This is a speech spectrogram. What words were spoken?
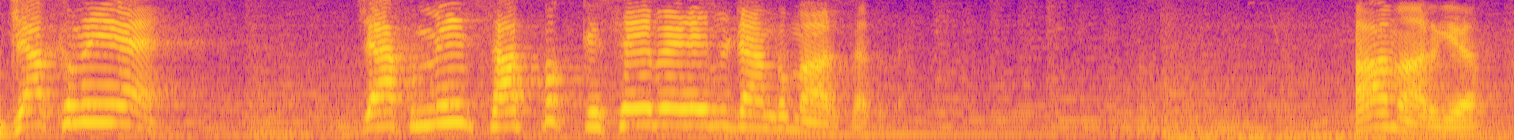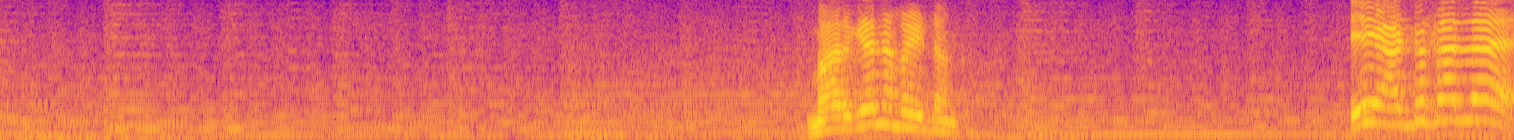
ਜ਼ਖਮੀ ਹੈ। ਜ਼ਖਮੀ ਸੱਪ ਕਿਸੇ ਵੇਲੇ ਵੀ ਡੰਗ ਮਾਰ ਸਕਦਾ ਆ ਮਾਰ ਗਿਆ। ਮਾਰ ਗਿਆ ਨਾ ਬਈ ਡੰਗ? ਇਹ ਅੱਡ ਗੱਲ ਹੈ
